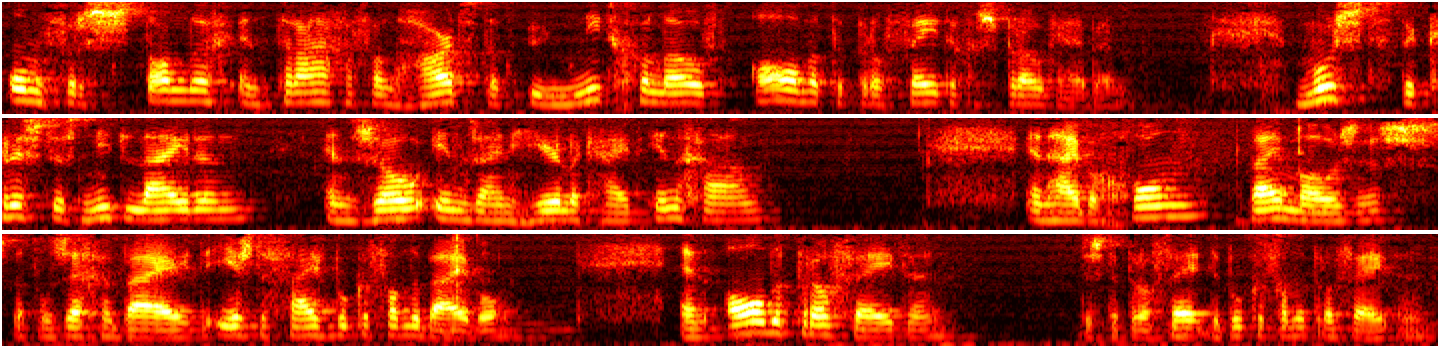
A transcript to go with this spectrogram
onverstandig en trage van hart, dat u niet gelooft al wat de profeten gesproken hebben. Moest de Christus niet lijden en zo in zijn heerlijkheid ingaan. En hij begon bij Mozes, dat wil zeggen bij de eerste vijf boeken van de Bijbel, en al de profeten, dus de, de boeken van de profeten.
